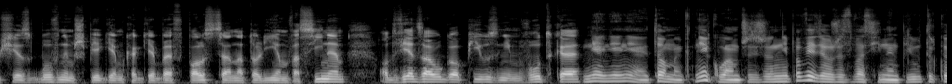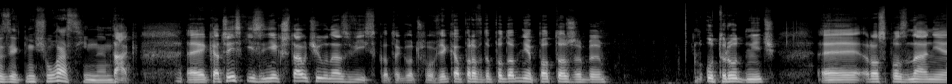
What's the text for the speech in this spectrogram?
się z głównym szpiegiem KGB w Polsce, Anatolijem Wasinem, odwiedzał go, pił z nim wódkę. Nie, nie, nie, Tomek, nie kłam, przecież on nie powiedział, że z Wasinem pił, tylko z jakimś Łasinem. Tak. E, Kaczyński zniekształcił nazwisko tego człowieka, prawdopodobnie po to, żeby utrudnić rozpoznanie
